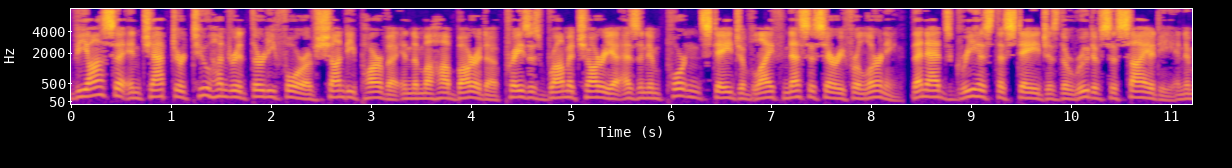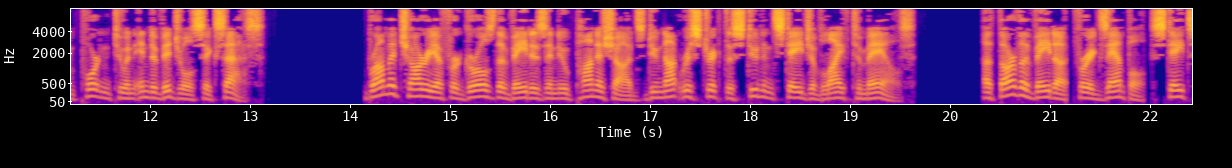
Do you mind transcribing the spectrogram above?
Vyasa in chapter 234 of Shanti Parva in the Mahabharata praises brahmacharya as an important stage of life necessary for learning, then adds grihastha stage as the root of society and important to an individual's success. Brahmacharya for girls The Vedas and Upanishads do not restrict the student stage of life to males. Atharva Veda, for example, states,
